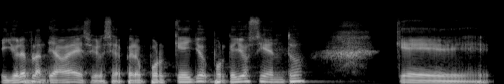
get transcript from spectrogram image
Y yo le planteaba eso y yo decía, pero ¿por qué yo, por qué yo siento que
